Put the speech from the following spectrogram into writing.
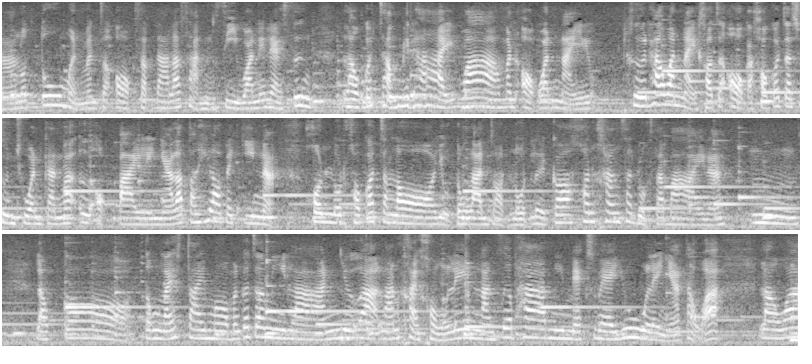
นะรถตู้เหมือนมันจะออกสัปดาห์ละ3าถึงสวันนี่แหละ ซึ่งเราก็จำไม่ได้ว่ามันออกวันไหน คือถ้าวันไหนเขาจะออกอะเขาก็จะชวนชวนกันว่าเออออกไปอะไรเงี้ยแล้วตอนที่เราไปกินอะคนรถเขาก็จะรออยู่ตรงลานจอดรถเลยก็ค่อนข้างสะดวกสบายนะ อืมแล้วก็ตรงไลฟ์สไตล์มอลมันก็จะมีร้านเยอะอะร้านขายของเล่นร้านเสื้อผ้ามี Max Value อะไรเงี้ยแต่ว่า เราว่า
